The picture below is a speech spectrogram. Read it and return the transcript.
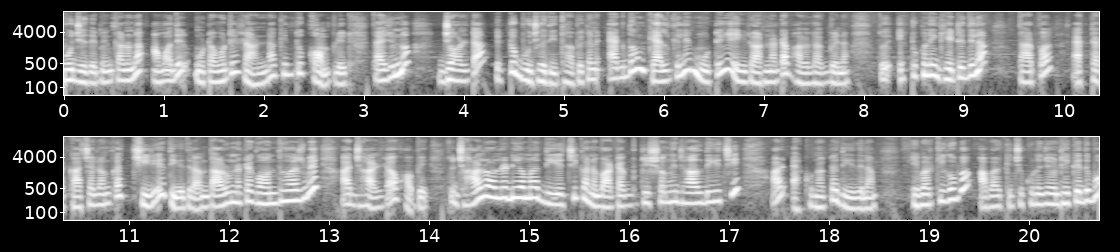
বুঝে দেবেন, কেননা আমাদের মোটামুটি রান্না কিন্তু কমপ্লিট তাই জন্য জলটা একটু বুঝে দিতে হবে, কারণ একদম ক্যালকেলে মোটেই এই রান্নাটা ভালো লাগবে না। তো একটুখানি ঘেটে দিলাম, তারপর একটা কাঁচা লঙ্কা চিড়ে দিয়ে দিলাম। দারুণ একটা গন্ধ আসবে আর ঝালটাও হবে। তো ঝাল অলরেডি আমরা দিয়েছি কারণ বাটাকুটির সঙ্গে ঝাল দিয়েছি, আর এখন একটা দিয়ে দিলাম। এবার কি করব, আবার কিছুক্ষণের জন্য ঢেকে দেবো।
